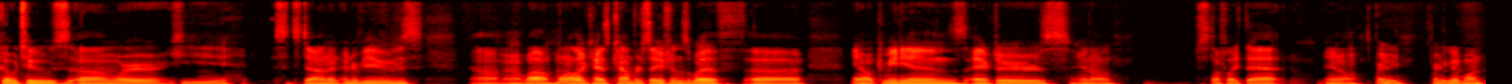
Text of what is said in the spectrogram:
go-to's um where he sits down and interviews um well more like has conversations with uh you know comedians actors you know stuff like that. You know, it's pretty pretty good one.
